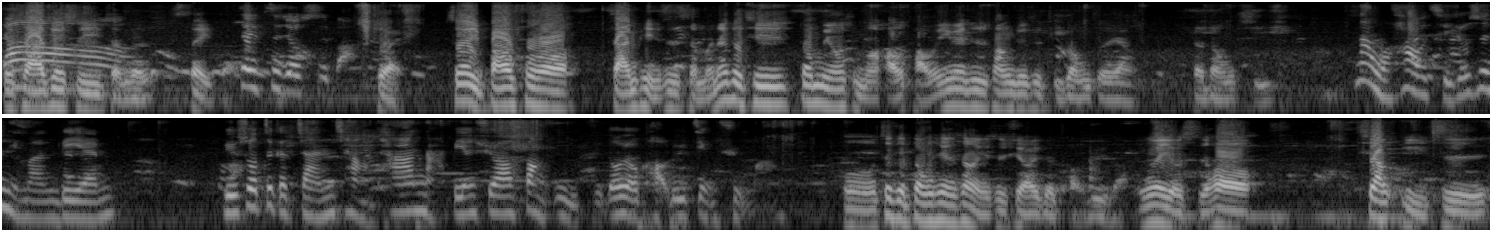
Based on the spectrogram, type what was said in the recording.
就是它就是一整个 set，、这次就是吧？对，所以包括展品是什么，那个其实都没有什么好讨论，因为日方就是提供这样的东西。那我好奇，就是你们连，比如说这个展场，它哪边需要放椅子，都有考虑进去吗？嗯，这个动线上也是需要一个考虑的，因为有时候像椅子，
